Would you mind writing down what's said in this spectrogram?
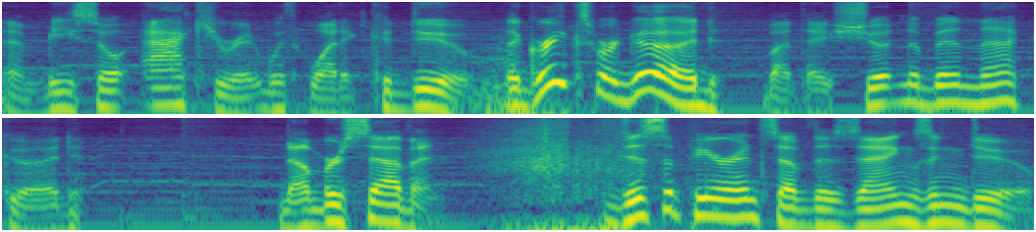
and be so accurate with what it could do? The Greeks were good, but they shouldn't have been that good. Number 7. Disappearance of the Sanxingdui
